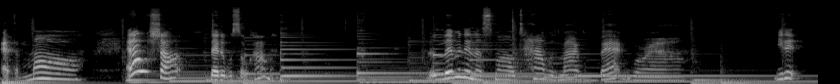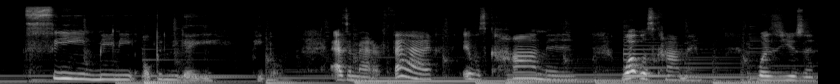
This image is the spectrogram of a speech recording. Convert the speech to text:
at the mall, and I was shocked that it was so common. Living in a small town with my background, you didn't see many openly gay people. As a matter of fact, it was common. What was common was using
